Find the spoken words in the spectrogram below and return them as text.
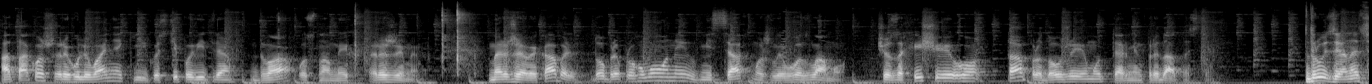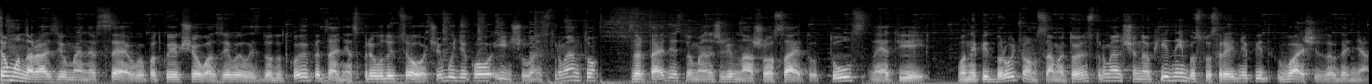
а також регулювання кількості повітря, два основних режими. Мережевий кабель добре прогумований в місцях можливого зламу, що захищує його та продовжує йому термін придатності. Друзі, а на цьому наразі у мене все. У випадку, якщо у вас з'явились додаткові питання з приводу цього чи будь-якого іншого інструменту, звертайтесь до менеджерів нашого сайту tools.net.ua. Вони підберуть вам саме той інструмент, що необхідний безпосередньо під ваші завдання.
